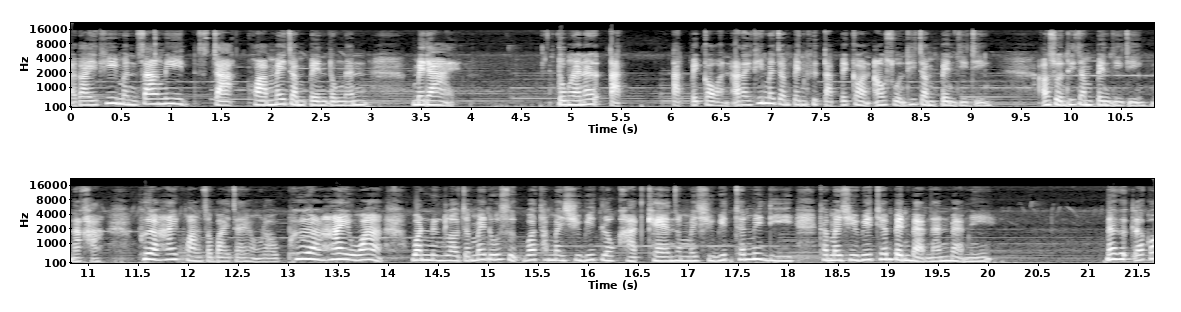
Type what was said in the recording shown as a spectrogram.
อะไรที่มันสร้างหนี้จากความไม่จำเป็นตรงนั้นไม่ได้ ตรงนั้นนะตัดตัดไปก่อน อะไรที่ไม่จำเป็นคือตัดไปก่อน เอาส่วนที่จำเป็นจริง ๆ เอาส่วนที่จำเป็นจริง ๆ นะคะ เพื่อให้ความสบายใจของเรา เพื่อให้ว่าวันหนึ่งเราจะไม่รู้สึกว่าทำไมชีวิตเราขาดแคลนทำไมชีวิตฉันไม่ดีทำไมชีวิตฉันเป็นแบบนั้นแบบนี้ แล้วก็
